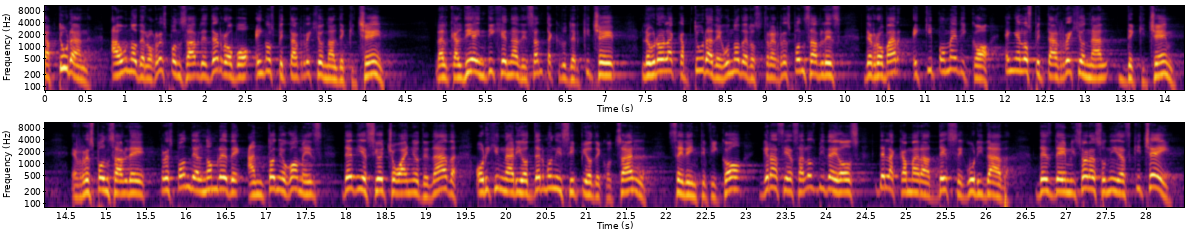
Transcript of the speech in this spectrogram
Capturan a uno de los responsables de robo en Hospital Regional de Quiché. La alcaldía indígena de Santa Cruz del Quiché logró la captura de uno de los tres responsables de robar equipo médico en el Hospital Regional de Quiché. El responsable responde al nombre de Antonio Gómez, de 18 años de edad, originario del municipio de Cotzal. Se identificó gracias a los videos de la cámara de seguridad. Desde Emisoras Unidas Quiché,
